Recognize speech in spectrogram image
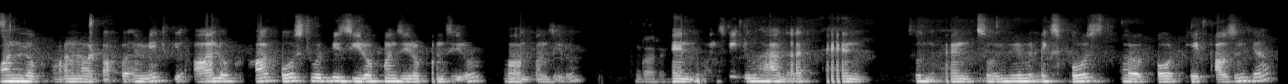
on look on a Docker image, we, our loc, our host would be 0.0.0 1.0, got it. And once we do have that, and so and so we will expose uh, port 8000 here.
